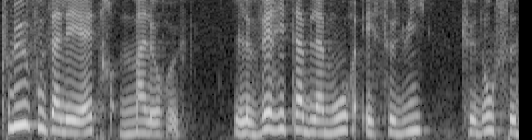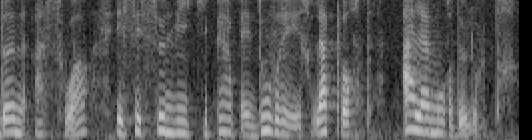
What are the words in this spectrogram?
plus vous allez être malheureux. Le véritable amour est celui que l'on se donne à soi et c'est celui qui permet d'ouvrir la porte à l'amour de l'autre.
